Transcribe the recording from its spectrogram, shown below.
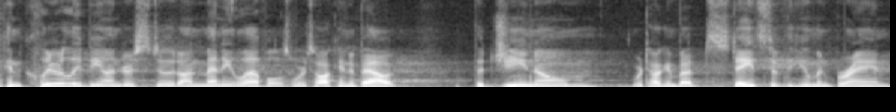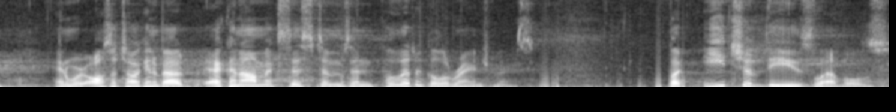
can clearly be understood on many levels. We're talking about the genome, we're talking about states of the human brain, and we're also talking about economic systems and political arrangements. But each of these levels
